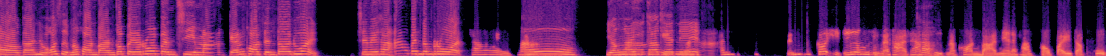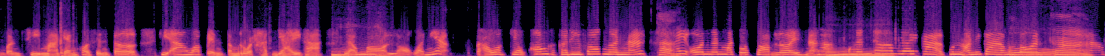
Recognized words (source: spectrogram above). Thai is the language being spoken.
ต่อกันเห็นบอกว่าสืบนครบาลก็ไปรวบบัญชีมาแก๊งคอร์เซนเตอร์ด้วย ใช่ไหมคะ อ้างเป็นตำรวจใช่ค่ะโอ้ยังไงคะเคสนี้ะคะอันเป็นก็อีกเรื่องหนึ่งนะคะ ทางค่ะสืบนครบาลเนี่ยนะคะเขาไปจับกลุ่มบัญชีม้าแก๊งคอร์เซนเตอร์ ที่อ้างว่าเป็นตำรวจหัดใหญ่ค่ะ แล้วก็หลอกว่าเนี่ยเราอะเกี่ยวข้องกับคดีฟอกเงินนะค่ะให้โอนเงินมาตรวจสอบเลยนะคะอ๋อเหมือนเดิมเลยค่ะ คุณอนิกาคุณต้นโอ้ค่ะนะคะ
